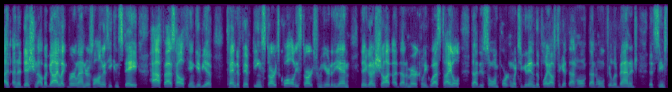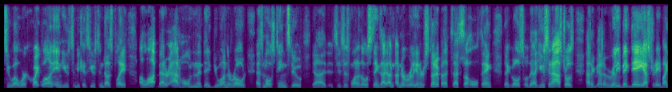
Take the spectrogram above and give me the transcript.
a, an addition of a guy like Verlander, as long as he can stay half as healthy and give you 10 to 15 starts, quality starts from here to the end, they got a shot at that American League West title. That is so important once you get into the playoffs to get that home that home field advantage. That seems to uh, work quite well in, in, Houston because Houston does play a lot better at home than they do on the road, as most teams do. Uh, it's, it's, just one of those things. I, have never really understood it, but that's, that's, the whole thing that goes. So the Houston Astros had a, had a really big day yesterday by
